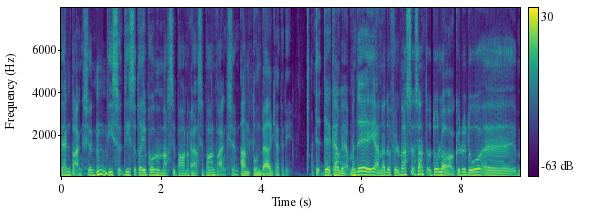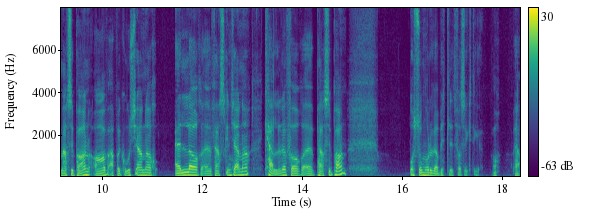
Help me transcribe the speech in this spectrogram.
den bransjen, de, de som driver på med marsipan og persipanbransjen. Anton Berg heter de. Det, det kan være, men det er gjerne da fullmasse, sant? og da lager du da eh, marsipan av aprikoskjerner eller eh, ferskenkjerner, kaller det for eh, persipan, og så må du være bitte litt forsiktig. Oh. Ja.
